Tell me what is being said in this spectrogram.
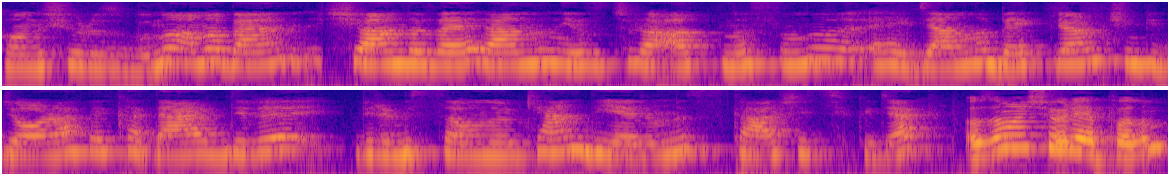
konuşuruz bunu ama ben şu anda Zehra'nın yazı tura atmasını heyecanla bekliyorum. Çünkü coğrafya kaderdir'i birimiz savunurken diğerimiz karşı çıkacak. O zaman şöyle yapalım.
